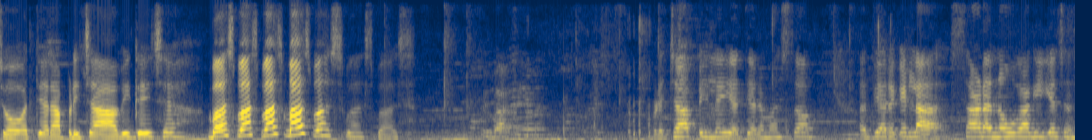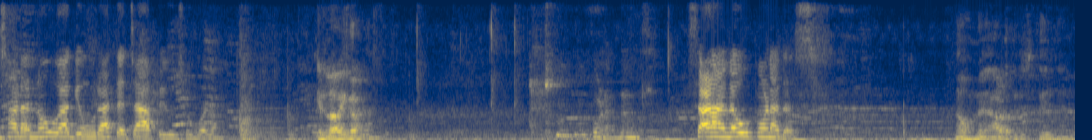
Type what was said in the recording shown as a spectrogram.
જો અત્યારે આપણી ચા આવી ગઈ છે. બસ બસ બસ બસ બસ બસ બસ. આપણે ચા પી લઈએ અત્યારે મસ્ત. અત્યારે કેટલા? સાડા નવ વાગી ગયા છે ને સાડા નવ વાગે હું રાતે ચા પીવું છું બોલો. કેટલા વાગ્યા સાડા નવ પોણા દસ. નવ ને આડત્રીસ થઈ જાય.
